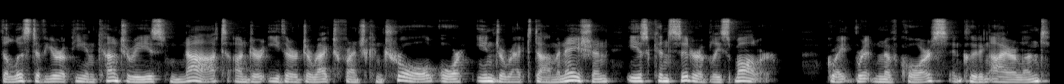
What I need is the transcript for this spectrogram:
The list of European countries not under either direct French control or indirect domination is considerably smaller. Great Britain, of course, including Ireland.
